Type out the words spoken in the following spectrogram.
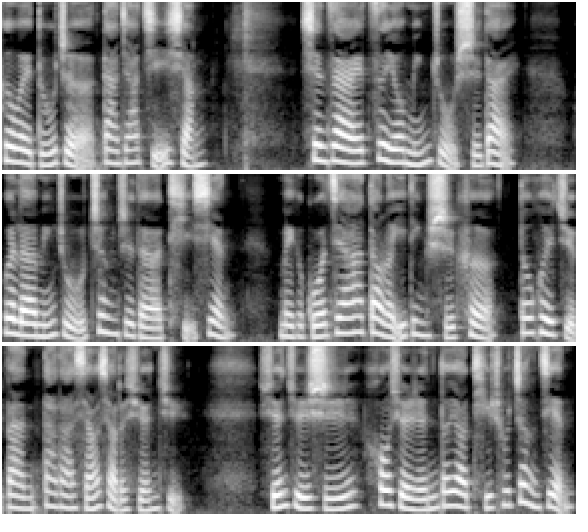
各位读者，大家吉祥。现在自由民主时代，为了民主政治的体现，每个国家到了一定时刻都会举办大大小小的选举。选举时，候选人都要提出政见，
